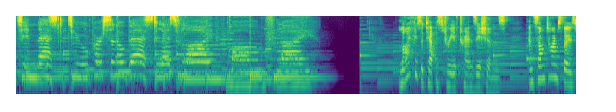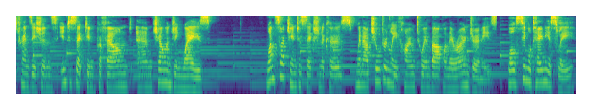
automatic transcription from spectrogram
empty nest to personal best. Let's fly, mom, fly. Life is a tapestry of transitions, and sometimes those transitions intersect in profound and challenging ways. One such intersection occurs when our children leave home to embark on their own journeys, while simultaneously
